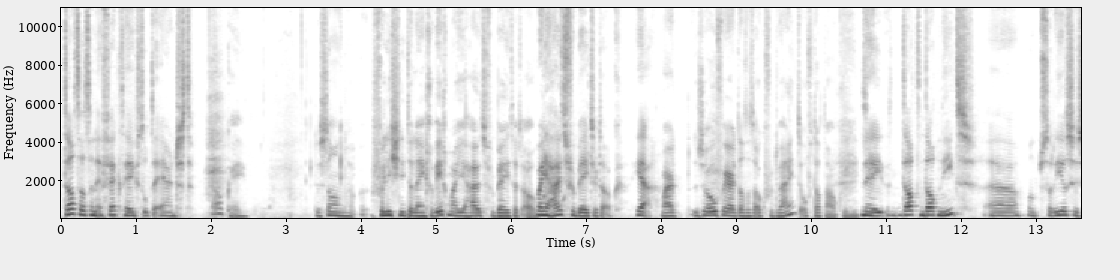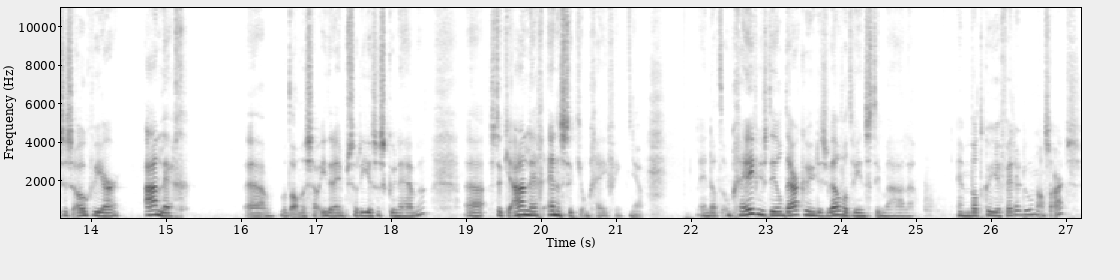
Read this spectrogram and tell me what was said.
dat dat een effect heeft op de ernst. Oké. Okay. Dus dan verlies je niet alleen gewicht, maar je huid verbetert ook. Maar je huid verbetert ook, ja. Maar zover dat het ook verdwijnt, of dat nou ook weer niet? Nee, dat, dat niet. Uh, want psoriasis is ook weer aanleg. Uh, want anders zou iedereen psoriasis kunnen hebben. Uh, een stukje aanleg en een stukje omgeving. Ja. En dat omgevingsdeel, daar kun je dus wel wat winst in behalen. En wat kun je verder doen als arts?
